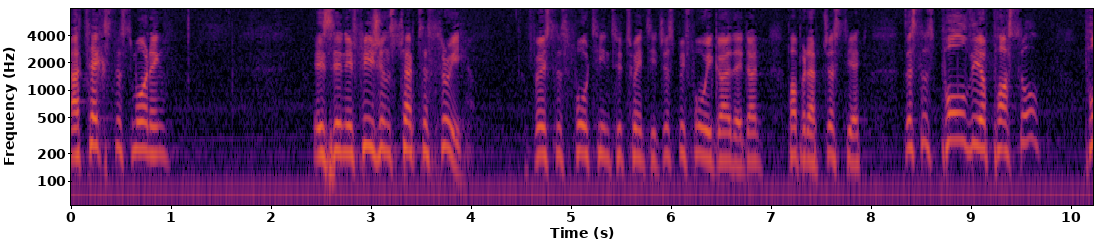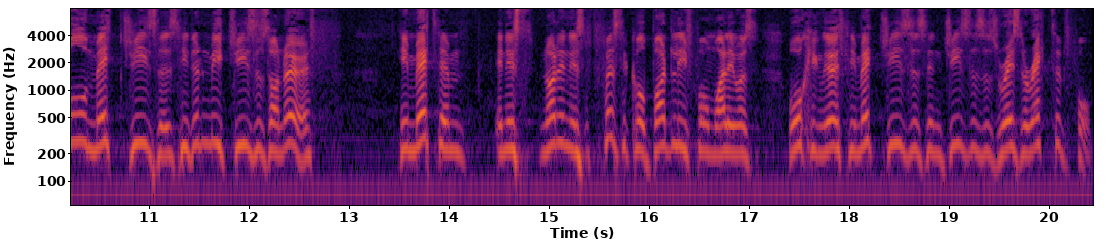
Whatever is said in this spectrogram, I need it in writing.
Our text this morning is in Ephesians chapter 3, verses 14 to 20. Just before we go there, don't pop it up just yet. This is Paul the Apostle. Paul met Jesus. He didn't meet Jesus on earth, he met him in his, not in his physical bodily form while he was walking the earth. He met Jesus in Jesus' resurrected form.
